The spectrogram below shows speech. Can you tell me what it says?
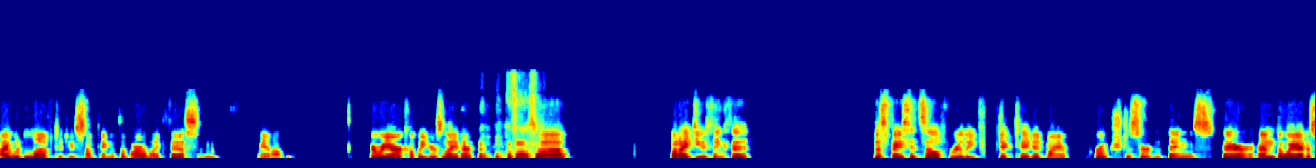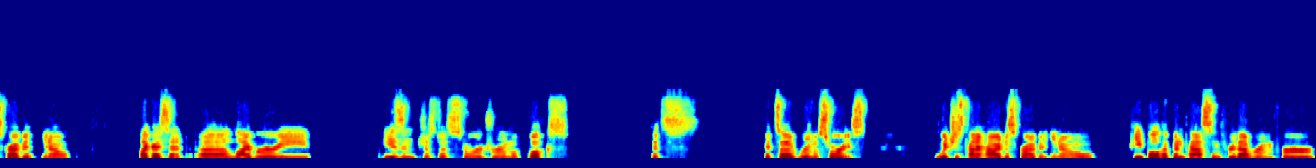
I would love to do something with a bar like this, and you know, here we are a couple years later. That's awesome. Uh, but I do think that the space itself really dictated my approach to certain things there, and the way I describe it, you know, like I said, uh, library isn't just a storage room of books. It's it's a room of stories, which is kind of how I describe it. You know, people have been passing through that room for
